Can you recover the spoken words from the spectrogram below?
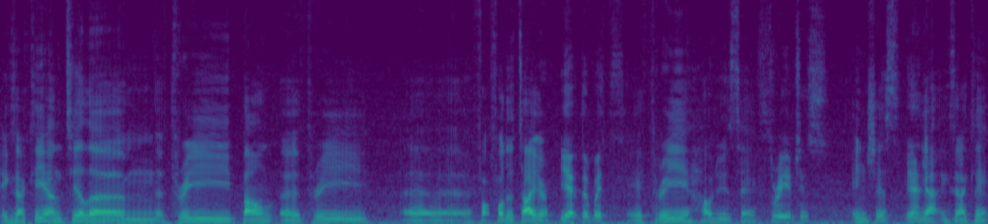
exactly until um, three pound uh, three uh, for, for the tire Yeah, the width, uh, three how do you say three inches. inches Yeah. yeah exactly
